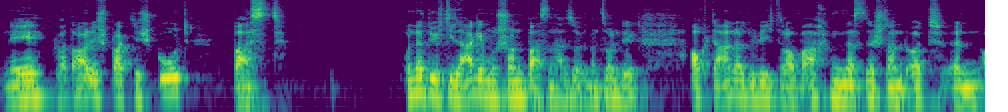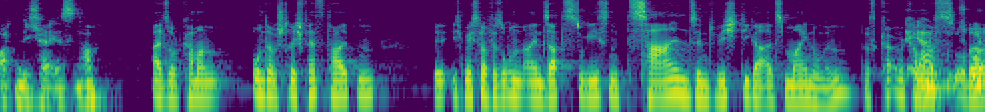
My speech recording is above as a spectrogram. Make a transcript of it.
Nee, quadratisch praktisch gut, passt. Und natürlich die Lage muss schon passen. Also man sollte auch da natürlich darauf achten, dass der Standort ein ordentlicher ist. Ne? Also kann man unterm Strich festhalten, äh, ich möchte mal versuchen, einen Satz zu gießen, Zahlen sind wichtiger als Meinungen. Das kann, kann ja, man das oder.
